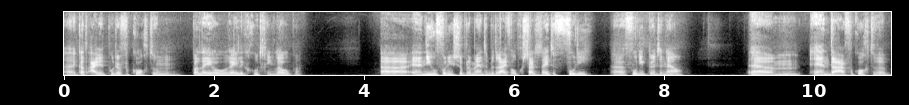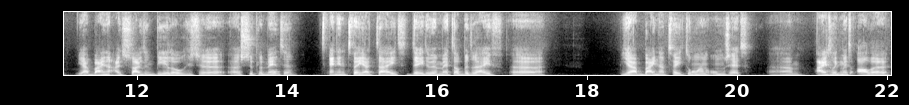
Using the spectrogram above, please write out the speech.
Uh, ik had eiwitpoeder verkocht toen paleo redelijk goed ging lopen. en een nieuw voedingssupplementenbedrijf opgestart. Dat heette Foodie, foodie.nl. Um, en daar verkochten we ja, bijna uitsluitend biologische uh, supplementen. En in twee jaar tijd deden we met dat bedrijf uh, ja, bijna twee ton aan omzet. Um, eigenlijk met alle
